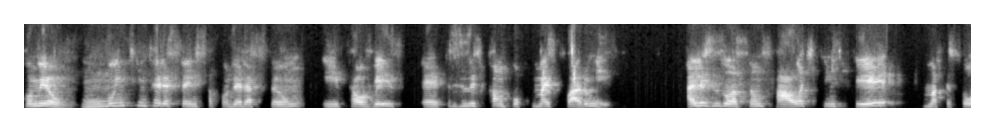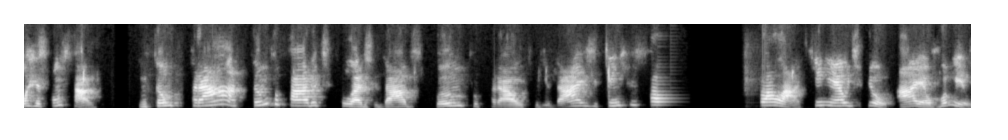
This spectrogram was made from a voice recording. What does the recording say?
Romeu, muito interessante essa ponderação e talvez é, precise ficar um pouco mais claro mesmo. A legislação fala que tem que ter uma pessoa responsável. Então, para tanto para o titular de dados quanto para a autoridade, tem que falar quem é o DPO. Ah, é o Romeu.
